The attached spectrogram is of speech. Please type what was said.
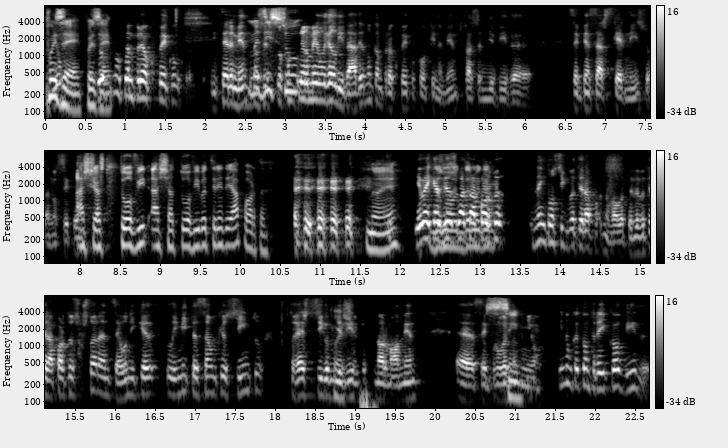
Pois eu, é, pois eu é. Eu nunca me preocupei com, sinceramente, mas isso... ter uma ilegalidade, eu nunca me preocupei com o confinamento, faço a minha vida sem pensar sequer nisso, a não ser que... Acho que já estou a ouvir, acho que já estou a ouvir baterem à porta. não é? Eu é que às vezes bato à porta, nem consigo bater à porta, não vale a pena bater à porta dos restaurantes, é a única limitação que eu sinto, porque de resto sigo a minha pois. vida normalmente, uh, sem problema Sim. nenhum. E nunca contraí Covid,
